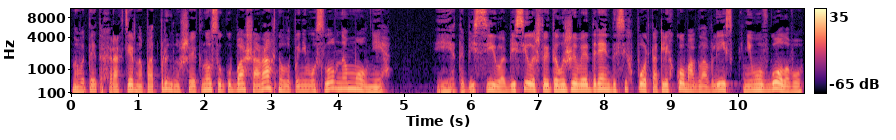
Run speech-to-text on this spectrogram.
но вот эта характерно подпрыгнувшая к носу губа шарахнула по нему словно молния. И это бесило, бесило, что эта лживая дрянь до сих пор так легко могла влезть к нему в голову.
